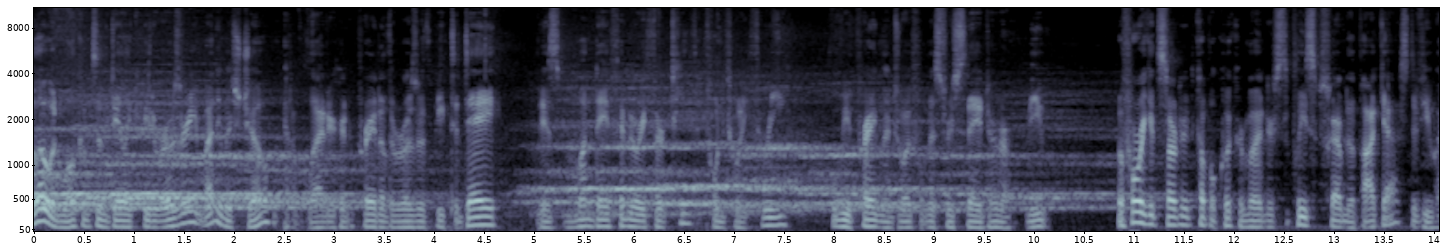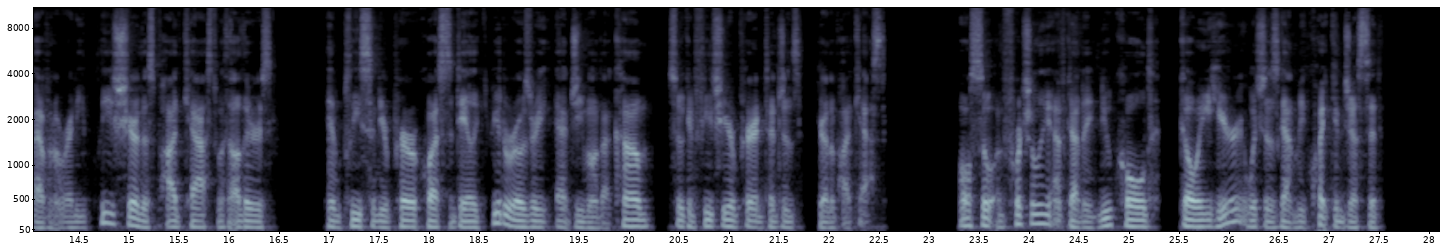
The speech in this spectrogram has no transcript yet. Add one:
Hello and welcome to the Daily Commuter Rosary. My name is Joe, and I'm glad you're here to pray another rosary with me today. It is Monday, February 13th, 2023. We'll be praying the joyful mysteries today during our commute. Before we get started, a couple quick reminders to please subscribe to the podcast if you haven't already. Please share this podcast with others, and please send your prayer requests to dailycommuterrosary at gmail.com so we can feature your prayer intentions here on the podcast. Also, unfortunately, I've got a new cold going here, which has gotten me quite congested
